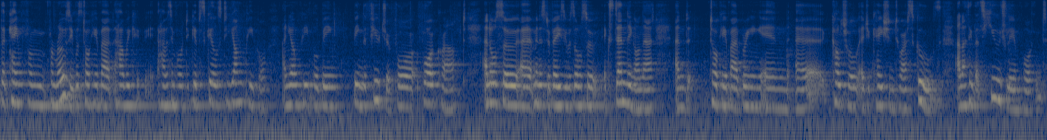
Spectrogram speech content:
that came from, from Rosie was talking about how, we, how it's important to give skills to young people and young people being, being the future for, for craft. And also uh, Minister Vaizey was also extending on that and talking about bringing in uh, cultural education to our schools. And I think that's hugely important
